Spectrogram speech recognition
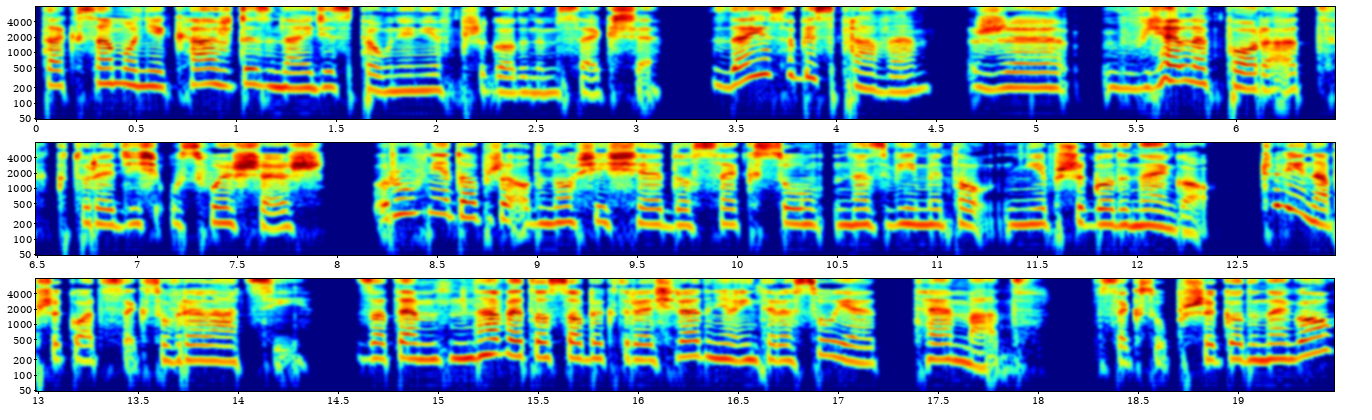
tak samo nie każdy znajdzie spełnienie w przygodnym seksie. Zdaję sobie sprawę, że wiele porad, które dziś usłyszysz, równie dobrze odnosi się do seksu, nazwijmy to nieprzygodnego, czyli na przykład seksu w relacji. Zatem nawet osoby, które średnio interesuje temat seksu przygodnego,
